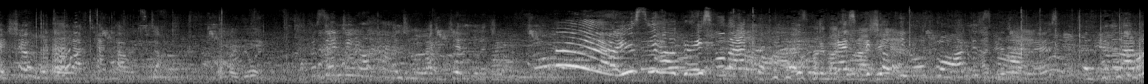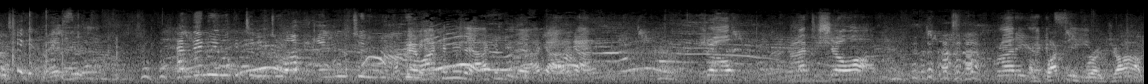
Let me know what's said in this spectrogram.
darling. Go ahead, show him with your left hand how it's done. What am I doing? Presenting your hand to me like a gentleman at your Oh, you see how graceful that was? pretty much yes, what I we shall did. keep your wand, marvelous. And then I will take it gracefully. And then we will continue to walk into Okay, well I can do that. I can do that. I got it. I got it. Show. You don't have to show off. Right here. I can Bucky for a job.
